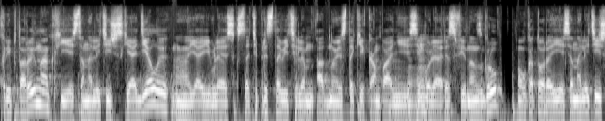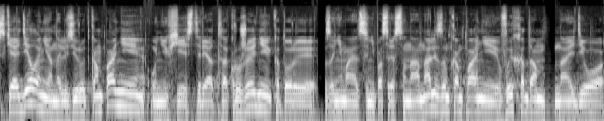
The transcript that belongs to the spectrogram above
крипторынок, есть аналитические отделы. Я являюсь, кстати, представителем одной из таких компаний, Singularis Finance Group, у которой есть аналитические отделы, они анализируют компании, у них есть ряд окружений, которые занимаются непосредственно анализом компании, выходом на IDO.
